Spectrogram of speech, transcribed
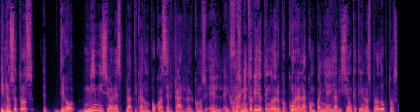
Y nosotros, eh, digo, mi misión es platicar un poco, acercar el, conocimiento que yo tengo de lo que ocurre en la compañía y la visión que tienen los productos.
